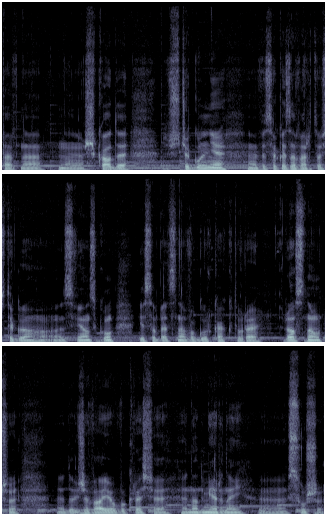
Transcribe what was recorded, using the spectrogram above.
pewne szkody. Szczególnie wysoka zawartość tego związku jest obecna w ogórkach, które rosną czy dojrzewają w okresie nadmiernej e, suszy.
